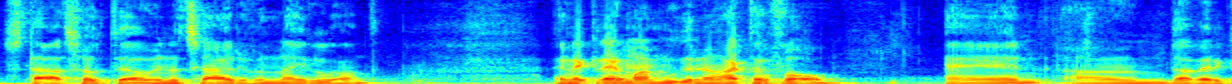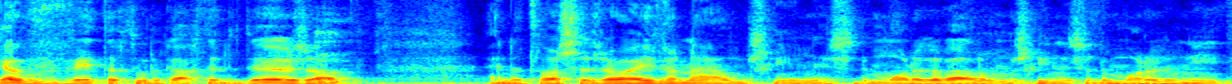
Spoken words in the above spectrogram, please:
staatshotel in het zuiden van Nederland. En dan kreeg mijn moeder een hartaanval. En ehm, daar werd ik over verwittigd toen ik achter de deur zat. En dat was er zo even van, nou, misschien is ze er morgen wel of misschien is ze er morgen niet.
